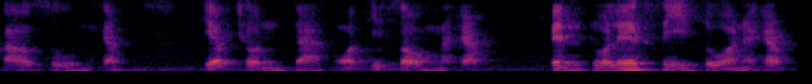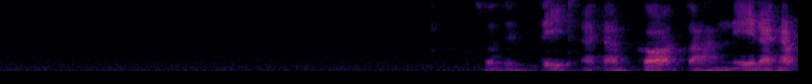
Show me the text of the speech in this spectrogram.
990 นะครับ เทียบชนจากงวดที่สองนะครับ เป็นตัวเลข 4 ตัวนะครับ สถิตินะครับ ก็ตามนี้นะครับ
